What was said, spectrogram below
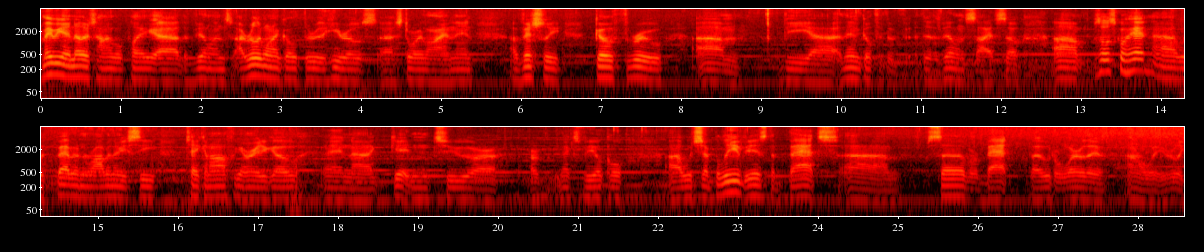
maybe another time we'll play uh, the villains. I really want to go through the heroes storyline and then eventually go through um, the uh, then go through the, the villain side. So um, so let's go ahead uh, with Batman and Robin. There you see taking off, getting ready to go and uh, get into our, our next vehicle, uh, which I believe is the Bat um, sub or Bat boat or whatever they I don't know what he really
